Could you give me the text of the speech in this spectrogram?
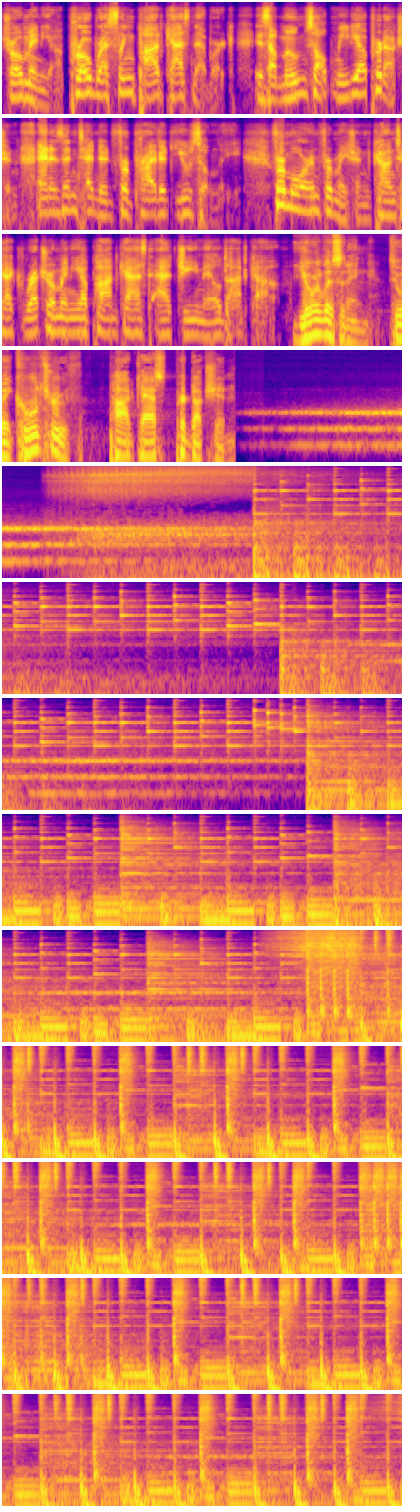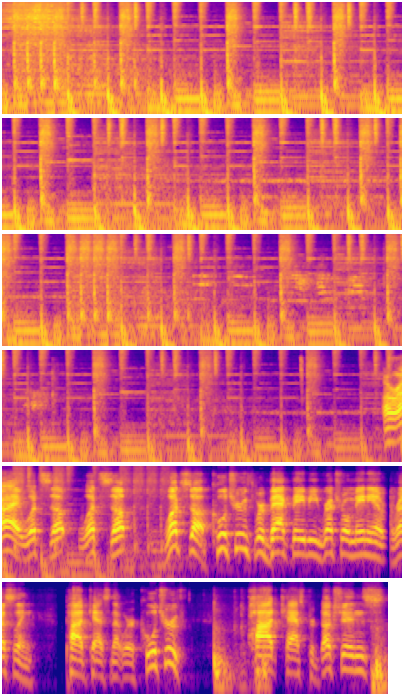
Retromania Pro Wrestling Podcast Network is a Moonsault Media production and is intended for private use only. For more information, contact Retromania Podcast at gmail.com. You're listening to a Cool Truth podcast production. What's up? What's up? Cool Truth, we're back, baby. Retromania Wrestling Podcast Network. Cool Truth Podcast Productions.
